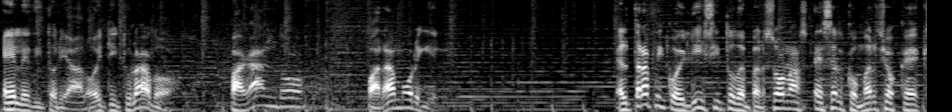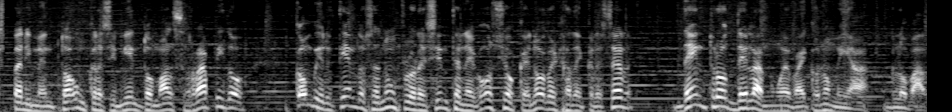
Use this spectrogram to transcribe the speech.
el editorial hoy titulado Pagando para morir. El tráfico ilícito de personas es el comercio que experimentó un crecimiento más rápido, convirtiéndose en un floreciente negocio que no deja de crecer dentro de la nueva economía global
